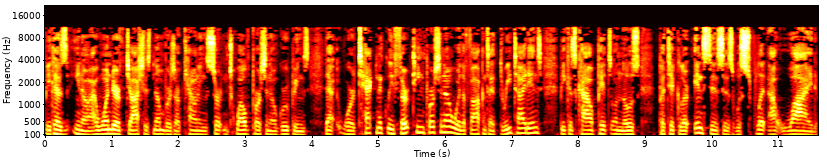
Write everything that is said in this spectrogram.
because, you know, I wonder if Josh's numbers are counting certain 12 personnel groupings that were technically 13 personnel, where the Falcons had three tight ends, because Kyle Pitts on those particular instances was split out wide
